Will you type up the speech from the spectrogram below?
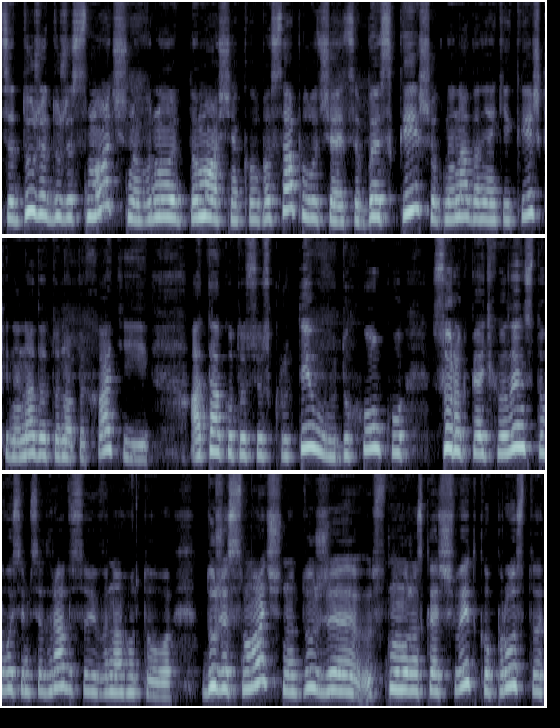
Це дуже-дуже смачно, воно домашня колбаса, виходить, без кишок, не треба ніякі кишки, не треба то напихати її. А так от ось скрутив в духовку 45 хвилин, 180 градусів і вона готова. Дуже смачно, дуже, ну, можна сказати, швидко, просто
